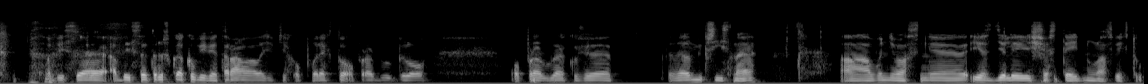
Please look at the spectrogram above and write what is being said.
aby, se, aby se trošku jako vyvětral, ale že v těch obchodech to opravdu bylo opravdu jakože velmi přísné a oni vlastně jezdili 6 týdnů na Zwiftu.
